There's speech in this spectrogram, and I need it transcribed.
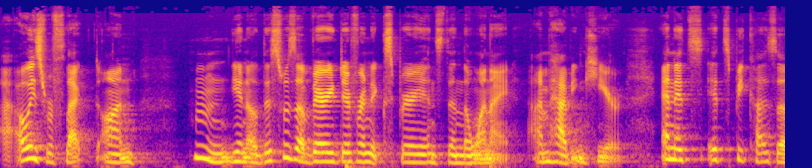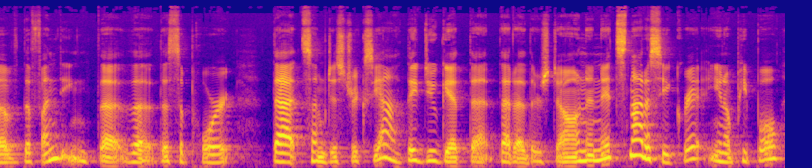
I always reflect on, hmm, you know, this was a very different experience than the one I, I'm having here. And it's it's because of the funding, the the the support that some districts, yeah, they do get that that others don't. And it's not a secret, you know, people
